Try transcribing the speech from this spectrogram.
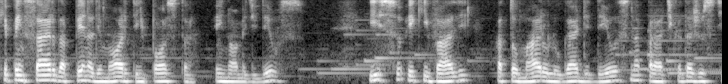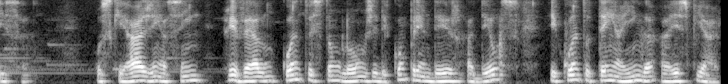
Que pensar da pena de morte imposta em nome de Deus? Isso equivale a tomar o lugar de Deus na prática da justiça. Os que agem assim revelam quanto estão longe de compreender a Deus e quanto têm ainda a expiar.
